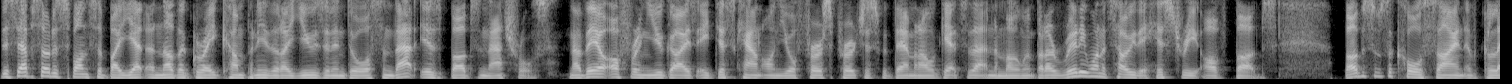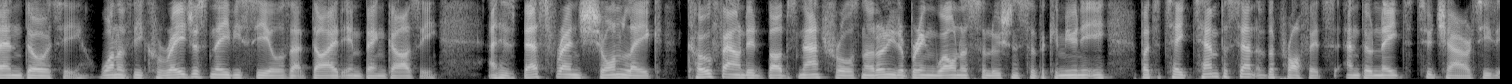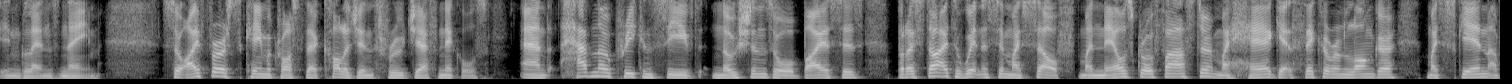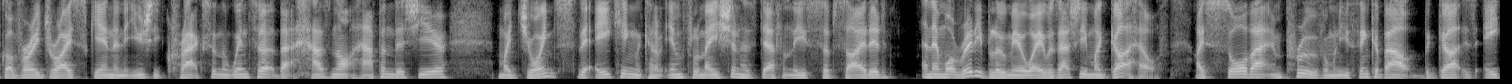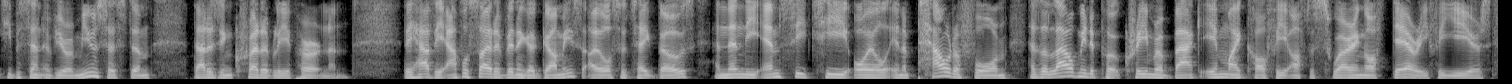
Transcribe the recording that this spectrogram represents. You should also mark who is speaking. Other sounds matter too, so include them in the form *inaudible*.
Speaker 1: This episode is sponsored by yet another great company that I use and endorse, and that is Bubs Naturals. Now, they are offering you guys a discount on your first purchase with them, and I will get to that in a moment, but I really want to tell you the history of Bubs. Bubs was the call sign of Glenn Doherty, one of the courageous Navy SEALs that died in Benghazi, and his best friend Sean Lake co-founded Bubs Naturals not only to bring wellness solutions to the community, but to take 10% of the profits and donate to charities in Glenn's name. So I first came across their collagen through Jeff Nichols and had no preconceived notions or biases, but I started to witness in myself. My nails grow faster, my hair get thicker and longer, my skin, I've got very dry skin and it usually cracks in the winter. That has not happened this year. My joints, the aching, the kind of inflammation has definitely subsided. And then what really blew me away was actually my gut health. I saw that improve. And when you think about the gut is 80% of your immune system, that is incredibly pertinent. They have the apple cider vinegar gummies. I also take those. And then the MCT oil in a powder form has allowed me to put creamer back in my coffee after swearing off dairy for years.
